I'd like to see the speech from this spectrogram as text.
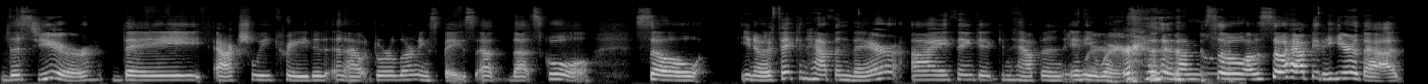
this year they actually created an outdoor learning space at that school. So, you know, if it can happen there, I think it can happen anywhere. and I'm so I was so happy to hear that.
